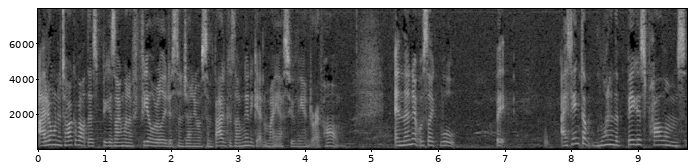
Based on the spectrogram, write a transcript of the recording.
I don't want to talk about this because I'm going to feel really disingenuous and bad because I'm going to get in my SUV and drive home. And then it was like, well, but I think that one of the biggest problems,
